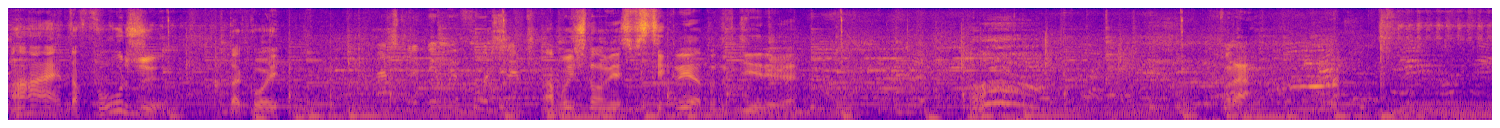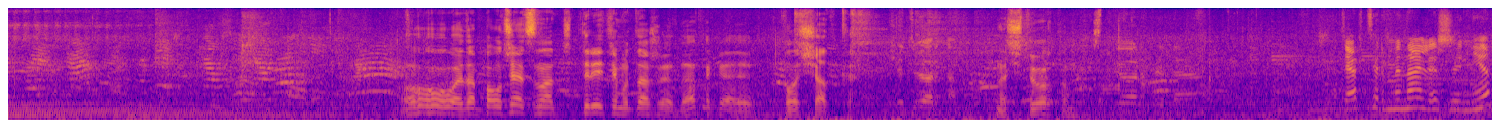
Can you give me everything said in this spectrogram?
А, это Фуджи такой. Наш любимый Фуджи. Обычно он весь в стекле, а тут в дереве. Куда? О, это получается на третьем этаже, да, такая площадка? Четвертом. На четвертом? Четвертый, да. Хотя в терминале же нет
